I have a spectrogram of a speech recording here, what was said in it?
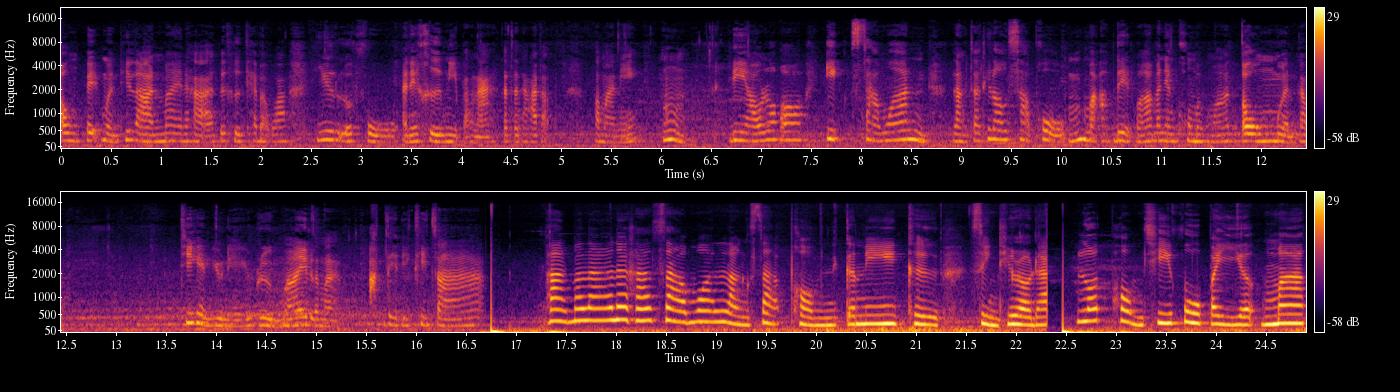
ตรงเป๊ะเหมือนที่ร้านไม่นะคะ ก็คือแค่แบบว่ายืดลดฟู อันนี้คือหนีบแล้วนะ ก็จะได้แบบประมาณนี้ อืมเดี๋ยวรออีกสามวัน หลังจากที่เราสระผมมาอัปเดตว่ามันยังคงแบบว่าตรงเหมือนกับ ที่เห็นอยู่นี้หรือไม่เรามาอัปเดตอีกทีจ้าผ่านมาแล้วนะคะสามวันหลังสระผมก็นี่คือสิ่งที่เราได้ ลดผมชีฟูไปเยอะมาก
